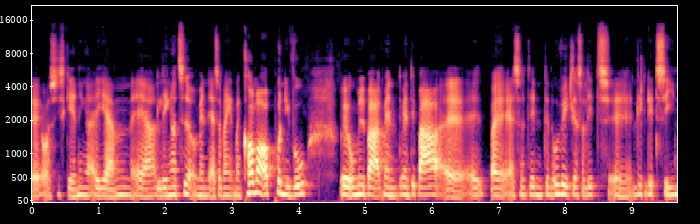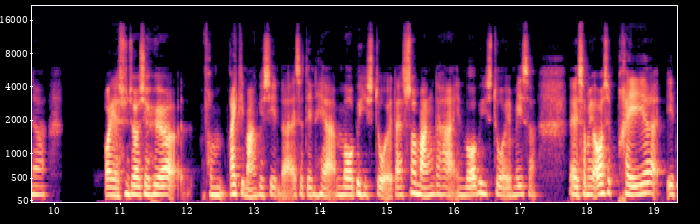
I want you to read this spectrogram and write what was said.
øh, også i scanninger, at hjernen er længere tid. Men altså, man, man kommer op på niveau, øh, umiddelbart, men, men det er bare, øh, øh, altså den, den udvikler sig lidt, øh, lidt, lidt senere. Og jeg synes også, jeg hører fra rigtig mange patienter, altså den her mobbehistorie. Der er så mange, der har en mobbehistorie med sig, øh, som jo også præger et,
